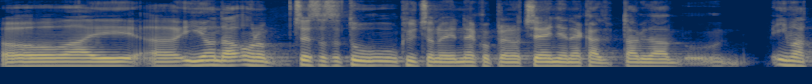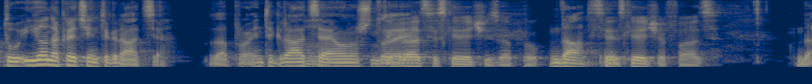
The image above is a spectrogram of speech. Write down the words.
Ovaj, I onda ono, često se tu uključeno i neko prenoćenje, nekad, tako da ima tu, i onda kreće integracija. Zapravo, integracija je ono što integracija je... Integracija sljedeći zapravo. Da. Sljedeća faza. Da.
